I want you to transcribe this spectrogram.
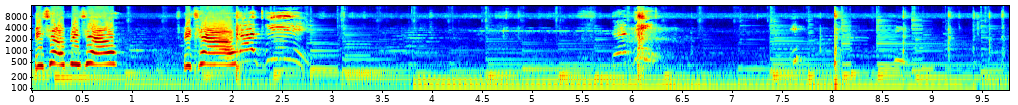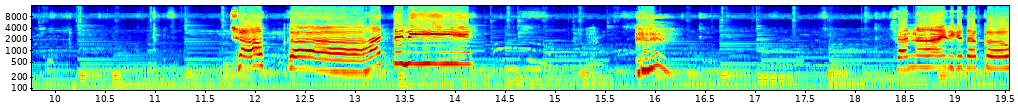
পিছাও পিছাও পিছাও ছক্কা হাততালি সানা এদিকে তাকাও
